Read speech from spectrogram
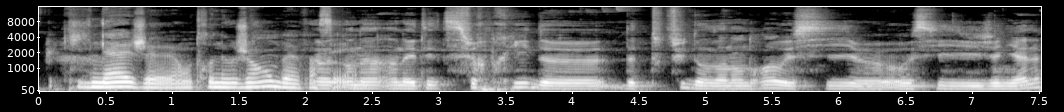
qui nage euh, entre nos jambes. Enfin, on, a, on, a, été surpris d'être tout de suite dans un endroit aussi, euh, aussi génial.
